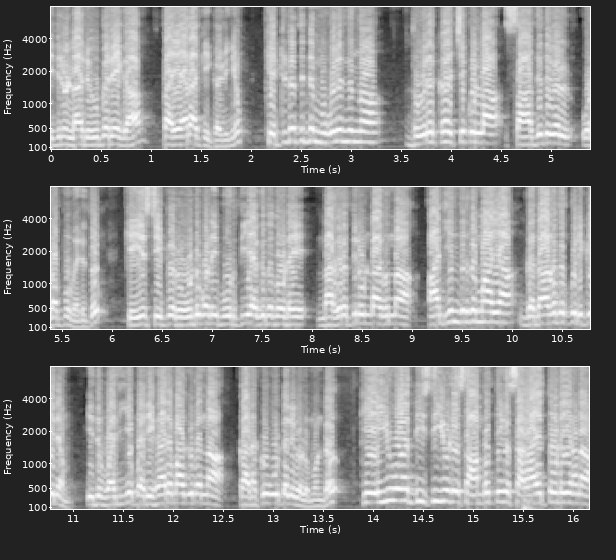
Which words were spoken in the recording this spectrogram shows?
ഇതിനുള്ള രൂപരേഖ തയ്യാറാക്കി കഴിഞ്ഞു. കെട്ടിടത്തിന്റെ മുകളിൽ നിന്ന് ദൂരക്കാഴ്ചയ്ക്കുള്ള സാധ്യതകൾ ഉറപ്പുവരുത്തും. K S T P road പണി പൂർത്തിയാകുന്നതോടെ നഗരത്തിലുണ്ടാകുന്ന അനിയന്ത്രിതമായ ഗതാഗതക്കുരുക്കിനും ഇത് വലിയ പരിഹാരമാകുമെന്ന കണക്കുകൂട്ടലുകളുമുണ്ട്. കെ യു ആർ ഡി സിയുടെ സാമ്പത്തിക സഹായത്തോടെയാണ്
